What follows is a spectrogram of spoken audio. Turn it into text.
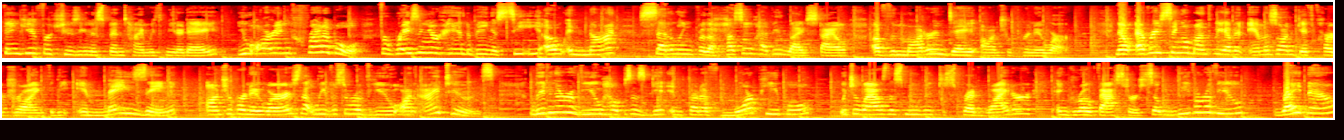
Thank you for choosing to spend time with me today. You are incredible for raising your hand to being a CEO and not settling for the hustle heavy lifestyle of the modern day entrepreneur. Now, every single month, we have an Amazon gift card drawing for the amazing entrepreneurs that leave us a review on iTunes. Leaving a review helps us get in front of more people, which allows this movement to spread wider and grow faster. So, leave a review right now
